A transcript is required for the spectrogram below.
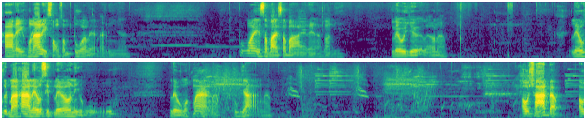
ค่าอะไรหัวหน้าอีกสองสามตัวเลยแบบนี้นะพวกว่ายังสบายๆเลยนะตอนนี้ เร็วเยอะแล้วนะครับ เร็วขึ้นมาห้าเร็วสิบเร็วนี่โอ้โห เร็วมากๆนะครับ ทุกอย่างนะครับ เอาชาร์จแบบเอา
